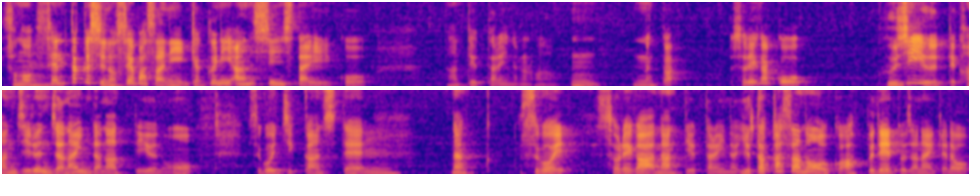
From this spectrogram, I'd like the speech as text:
その選択肢の狭さに逆に安心したりこうなんて言ったらいいんだろうな。うん。なんかそれがこう不自由って感じるんじゃないんだなっていうのをすごい実感して、なんかすごいそれがなんて言ったらいいんだ豊かさのこうアップデートじゃないけど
